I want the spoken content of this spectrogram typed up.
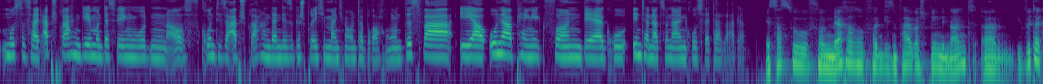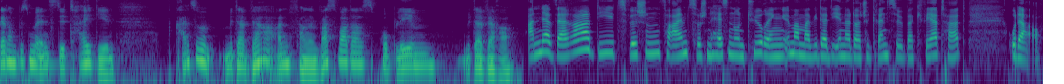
muss es halt Absprachen geben und deswegen wurden aufgrund dieser Absprachen dann diese Gespräche manchmal unterbrochen. Und das war eher unabhängig von der gro internationalen Großwetterlage. Jetzt hast du schon mehrere von diesen Fallbeispielen genannt. Ähm, ich würde da gerne noch ein bisschen mehr ins Detail gehen. Kannst du mit der Werra anfangen? Was war das Problem mit der Werra? An der Werra, die zwischen, vor allem zwischen Hessen und Thüringen immer mal wieder die innerdeutsche Grenze überquert hat oder auch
